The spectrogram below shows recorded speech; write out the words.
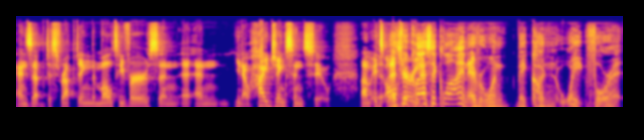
ends up disrupting the multiverse, and and you know, hijinks ensue. Um, it's that's very... your classic line. Everyone they couldn't wait for it.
